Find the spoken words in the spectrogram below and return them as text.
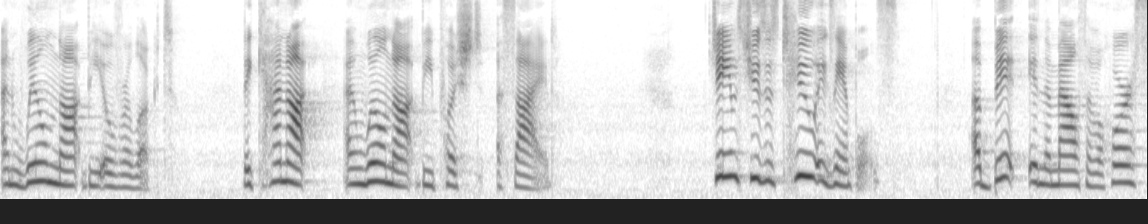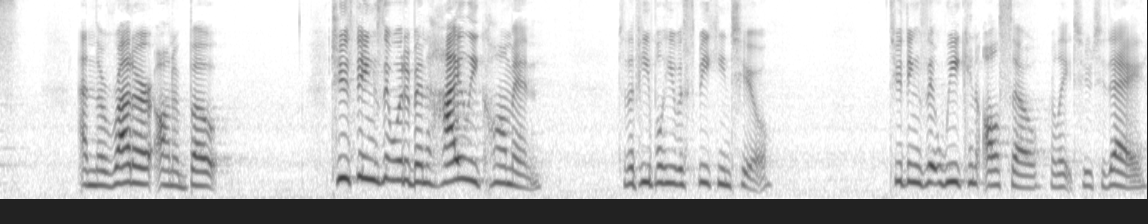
and will not be overlooked. They cannot and will not be pushed aside. James chooses two examples a bit in the mouth of a horse, and the rudder on a boat. Two things that would have been highly common to the people he was speaking to. Two things that we can also relate to today.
